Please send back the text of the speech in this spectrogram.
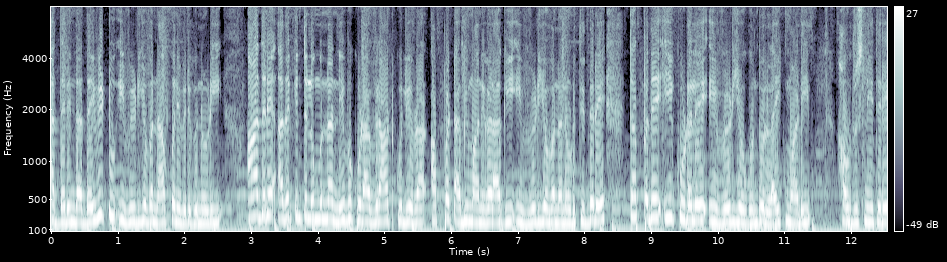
ಆದ್ದರಿಂದ ದಯವಿಟ್ಟು ಈ ವಿಡಿಯೋವನ್ನ ಕೊನೆವರೆಗೂ ನೋಡಿ. ಆದರೆ ಅದಕ್ಕಿಂತಲೂ ಮುನ್ನ ನೀವು ಕೂಡ ವಿರಾಟ್ ಕೊಹ್ಲಿ ಅವರ ಅಪ್ಪಟ ಅಭಿಮಾನಿಗಳಾಗಿ ಈ ವಿಡಿಯೋವನ್ನ ನೋಡುತ್ತಿದ್ದರೆ ತಪ್ಪದೆ ಈ ಕೂಡಲೇ ಈ ವಿಡಿಯೋಗೊಂದು ಲೈಕ್ ಮಾಡಿ. ಹೌದು ಸ್ನೇಹಿತರೆ,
